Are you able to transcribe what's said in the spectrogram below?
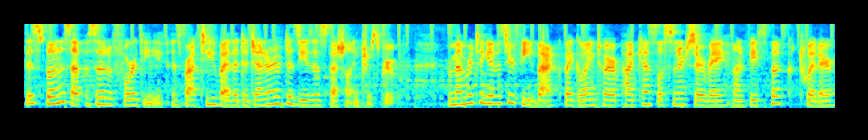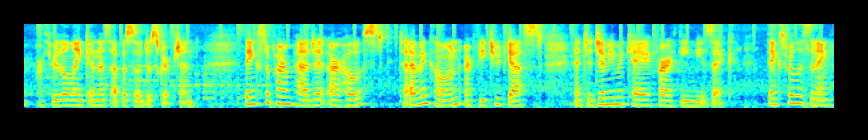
This bonus episode of 4D is brought to you by the Degenerative Diseases Special Interest Group. Remember to give us your feedback by going to our podcast listener survey on Facebook, Twitter, or through the link in this episode description. Thanks to Parm Padgett, our host, to Evan Cohen, our featured guest, and to Jimmy McKay for our theme music. Thanks for listening.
